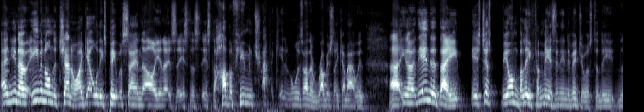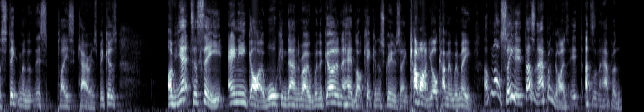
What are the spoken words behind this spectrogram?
And you know, even on the channel, I get all these people saying that, oh, you know, it's, it's, the, it's the hub of human trafficking and all this other rubbish they come out with. Uh, you know, at the end of the day, it's just beyond belief for me as an individual as to the, the stigma that this place carries. Because I've yet to see any guy walking down the road with a girl in a headlock kicking and screaming saying, Come on, you're coming with me. I've not seen it. It doesn't happen, guys. It doesn't happen.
